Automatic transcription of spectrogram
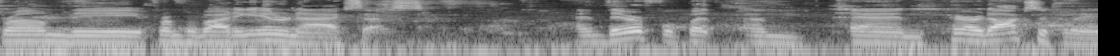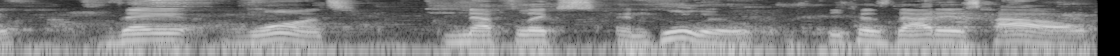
from the from providing internet access, and therefore, but um, and paradoxically, they want Netflix and Hulu because that is how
